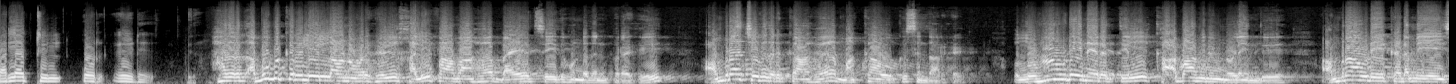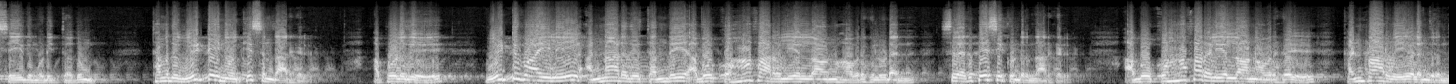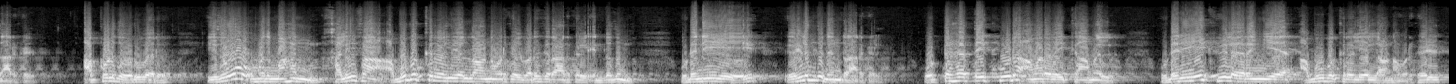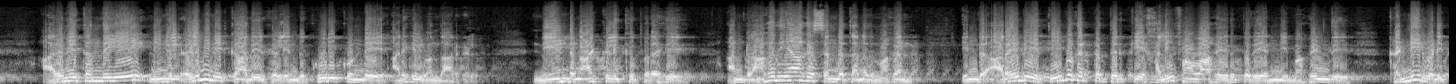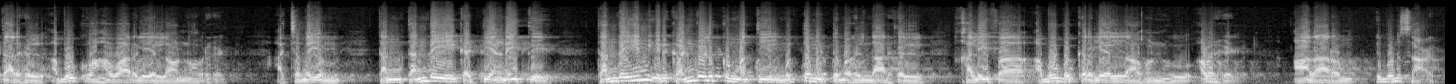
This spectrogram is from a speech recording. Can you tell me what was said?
வரலாற்றில் ஓர் ஏடு. ஹதரத் அபூபக்கர் அவர்கள் ஹலீஃபாவாக பயத் செய்து கொண்டதன் பிறகு அம்ரா செய்வதற்காக மக்காவுக்கு சென்றார்கள். லுஹாவுடைய நேரத்தில் காபாவினுள் நுழைந்து அம்ராவுடைய கடமையை செய்து முடித்ததும் தமது வீட்டை நோக்கி சென்றார்கள். அப்பொழுது வீட்டு வாயிலில் அன்னாரது தந்தை அபு கொஹாஃபார் அலியல்லான் அவர்களுடன் சிலர் பேசிக் கொண்டிருந்தார்கள் அபு கொஹாஃபார் அலியல்லான் அவர்கள் கண் பார்வையை இழந்திருந்தார்கள். அப்பொழுது ஒருவர் இதோ உமது மகன் ஹலீஃபா அபுபக்கர் அலியல்லான் அவர்கள் வருகிறார்கள் என்றதும் உடனேயே எழுந்து நின்றார்கள். ஒட்டகத்தை கூட அமர வைக்காமல் உடனேயே கீழே இறங்கிய அபூபக்கர் அலியல்லான் அவர்கள் அருமை தந்தையே நீங்கள் எழுதி நிற்காதீர்கள் என்று கூறிக்கொண்டே அருகில் வந்தார்கள். நீண்ட நாட்களுக்கு பிறகு அன்று அகதியாக சென்ற தனது மகன் இன்று அரேபிய தீபகற்பத்திற்கே ஹலீஃபாவாக இருப்பதை எண்ணி மகிழ்ந்து கண்ணீர் வடித்தார்கள் அபு குஹாவார் அலி அல்லான் அவர்கள். அச்சமயம் தன் தந்தையை கட்டி அணைத்து தந்தையின் இரு கண்களுக்கும் மத்தியில் முத்தமிட்டு மகிழ்ந்தார்கள் ஹலீஃபா அபூபக்கர் அலி அல்லாஹு அவர்கள். ஆதாரம் இபுனு சாத்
